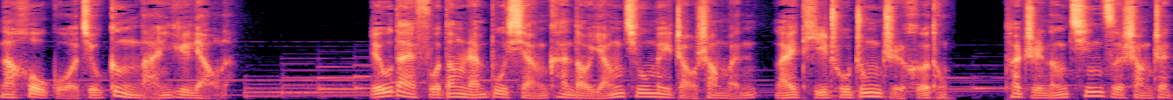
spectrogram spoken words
那后果就更难预料了。刘大夫当然不想看到杨秋妹找上门来提出终止合同，他只能亲自上阵，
